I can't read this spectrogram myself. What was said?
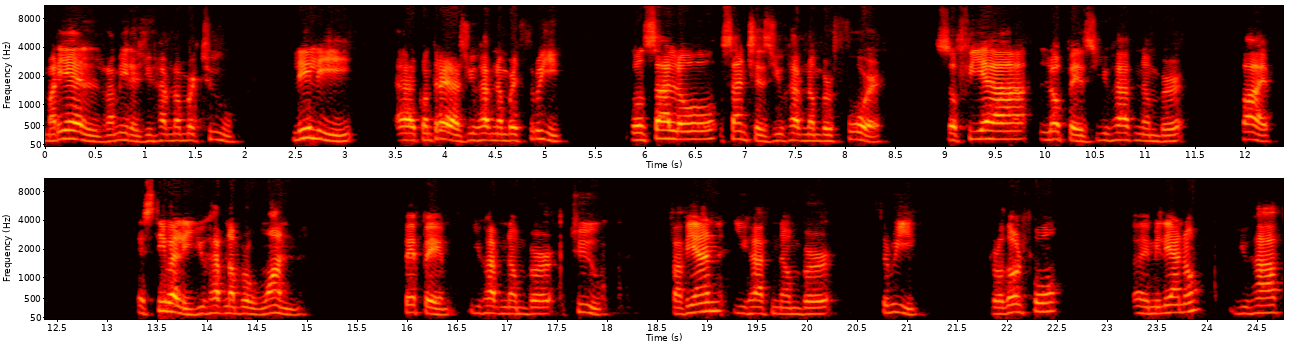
Mariel Ramirez, you have number two. Lily, uh, Contreras, you have number three. Gonzalo Sanchez, you have number four. Sofia Lopez, you have number five. Estivali, you have number one. Pepe, you have number two. Fabian, you have number three. Rodolfo Emiliano, you have,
